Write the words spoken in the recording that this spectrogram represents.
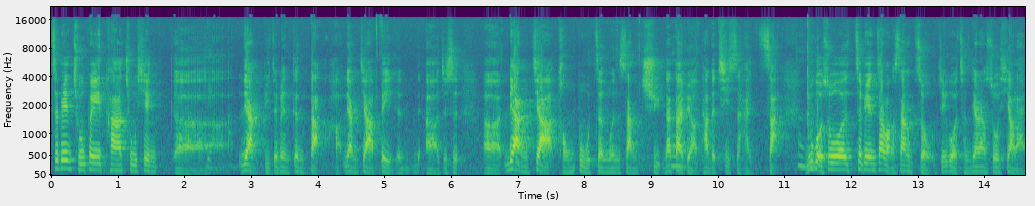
这边除非它出现呃量比这边更大，好，量价倍的啊、呃，就是呃量价同步增温上去，那代表它的气势还在。如果说这边再往上走，结果成交量缩下来，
